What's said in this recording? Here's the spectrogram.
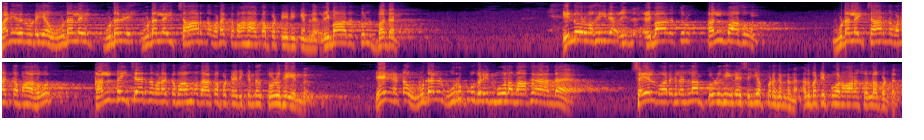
மனிதனுடைய உடலை உடலை உடலை சார்ந்த வணக்கமாக ஆக்கப்பட்டு இருக்கின்றது இபாதத்துல் பதன். இன்னொரு வகையில இபாதத்துல் கல்பாகவும் உடலை சார்ந்த வணக்கமாகவும் கல்வை சேர்ந்த வணக்கமாகவும் அது ஆக்கப்பட்டு இருக்கின்றது தொழுகை என்பது. ஏன்னு உடல் உறுப்புகளின் மூலமாக அந்த செயல்பாடுகள் எல்லாம் தொழுகையிலே செய்யப்படுகின்றன. அது பற்றி போன வாரம் சொல்லப்பட்டது.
